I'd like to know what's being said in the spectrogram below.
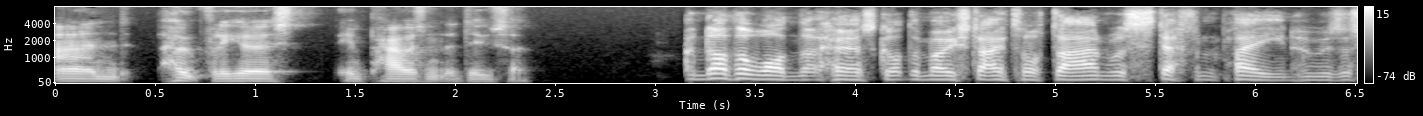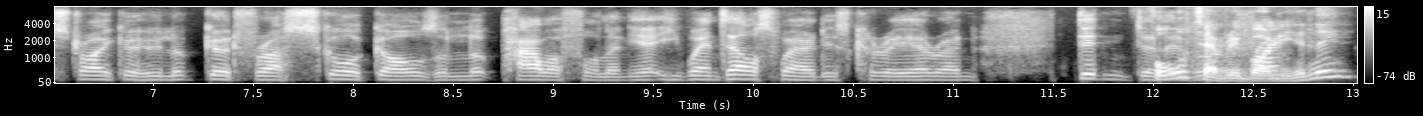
and hopefully Hurst empowers them to do so. Another one that Hurst got the most out of, Dan, was Stefan Payne, who was a striker who looked good for us, scored goals and looked powerful, and yet he went elsewhere in his career and didn't deliver. Fought everybody, Frank, didn't he?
